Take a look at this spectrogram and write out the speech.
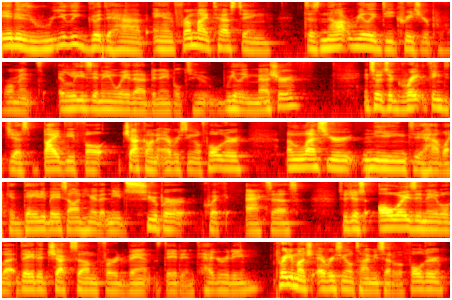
It is really good to have, and from my testing, does not really decrease your performance, at least in any way that I've been able to really measure. And so it's a great thing to just by default check on every single folder, unless you're needing to have like a database on here that needs super quick access. So just always enable that data checksum for advanced data integrity. Pretty much every single time you set up a folder.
